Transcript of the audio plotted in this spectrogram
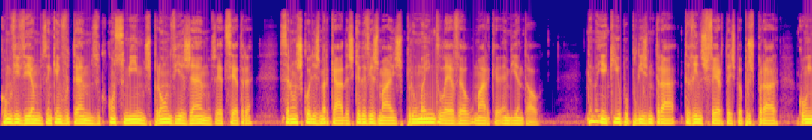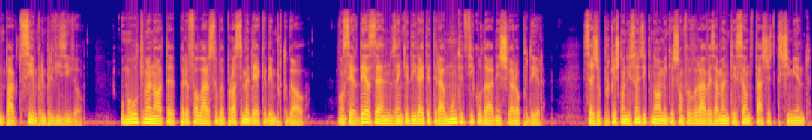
Como vivemos, em quem votamos, o que consumimos, para onde viajamos, etc., serão escolhas marcadas cada vez mais por uma indelével marca ambiental. Também aqui o populismo terá terrenos férteis para prosperar com um impacto sempre imprevisível. Uma última nota para falar sobre a próxima década em Portugal. Vão ser 10 anos em que a direita terá muita dificuldade em chegar ao poder, seja porque as condições económicas são favoráveis à manutenção de taxas de crescimento,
